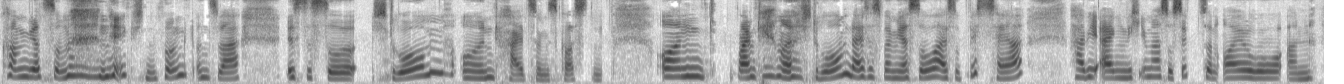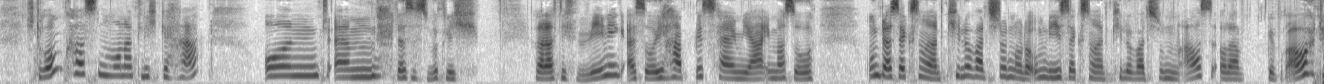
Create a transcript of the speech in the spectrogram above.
kommen wir zum nächsten Punkt und zwar ist es so Strom und Heizungskosten. Und beim Thema Strom, da ist es bei mir so, also bisher habe ich eigentlich immer so 17 Euro an Stromkosten monatlich gehabt und ähm, das ist wirklich relativ wenig. Also ich habe bisher im Jahr immer so unter 600 Kilowattstunden oder um die 600 Kilowattstunden aus oder gebraucht.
